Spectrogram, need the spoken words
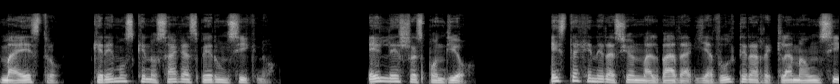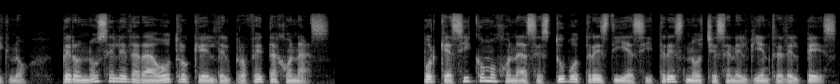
Maestro, queremos que nos hagas ver un signo. Él les respondió, Esta generación malvada y adúltera reclama un signo, pero no se le dará otro que el del profeta Jonás. Porque así como Jonás estuvo tres días y tres noches en el vientre del pez,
